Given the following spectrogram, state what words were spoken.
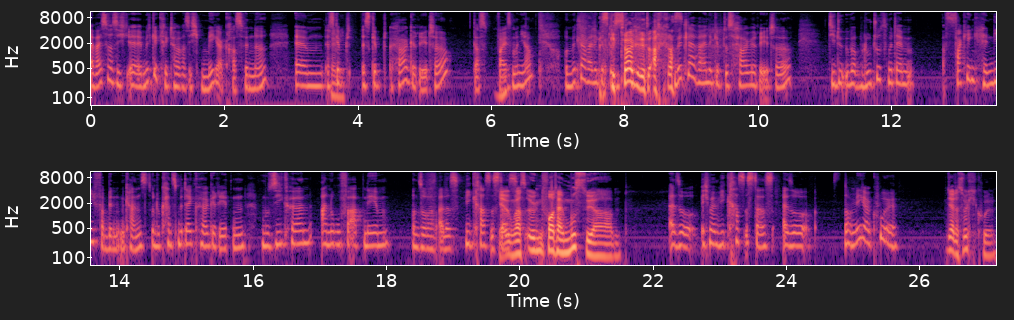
Äh, weißt du, was ich äh, mitgekriegt habe, was ich mega krass finde? Ähm, es, gibt, es gibt Hörgeräte, das mhm. weiß man ja. Und mittlerweile gibt es. Es gibt Hörgeräte, ach krass. Mittlerweile gibt es Hörgeräte, die du über Bluetooth mit deinem fucking Handy verbinden kannst und du kannst mit deinen Hörgeräten Musik hören, Anrufe abnehmen und sowas alles. Wie krass ist ja, das? Ja, irgendwas, irgendeinen Vorteil musst du ja haben. Also, ich meine, wie krass ist das? Also, ist doch mega cool. Ja, das ist wirklich cool.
